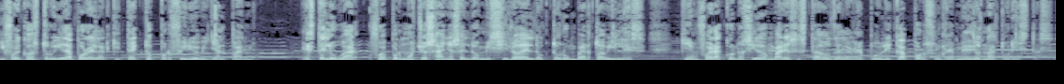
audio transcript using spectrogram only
y fue construida por el arquitecto Porfirio Villalpando. Este lugar fue por muchos años el domicilio del doctor Humberto Avilés, quien fuera conocido en varios estados de la República por sus remedios naturistas.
